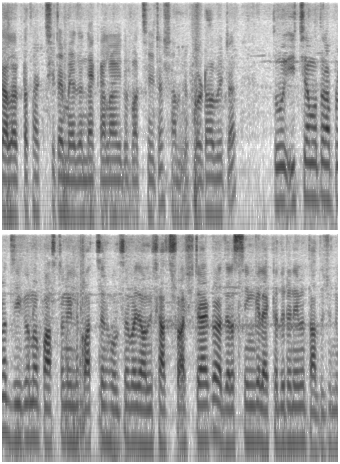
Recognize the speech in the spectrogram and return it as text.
কালারটা থাকছে। এটা ম্যাজেন্ডা কালার এটা পাচ্ছে এটা। সামনে ফটোটা হবে এটা। তো ইচ্ছা মতো আপনারা যে কোনো পাঁচটা নিলে পাচ্ছেন হোলসেল প্রাইস অনলি সাতশো আশি টাকা করে যারা সিঙ্গেল একটা, দুটো নেবেন, তাদের জন্য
